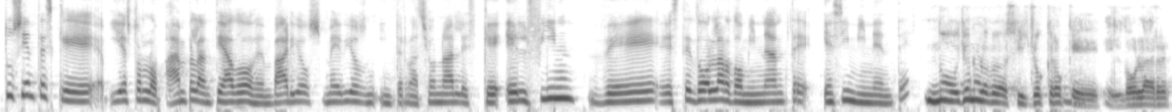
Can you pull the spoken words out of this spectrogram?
¿Tú sientes que, y esto lo han planteado en varios medios internacionales, que el fin de este dólar dominante es inminente? No, yo no lo veo así. Yo creo que el dólar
